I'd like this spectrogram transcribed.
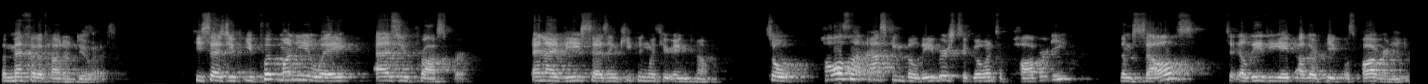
the method of how to do it. He says you, you put money away as you prosper. NIV says in keeping with your income. So Paul's not asking believers to go into poverty themselves to alleviate other people's poverty,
